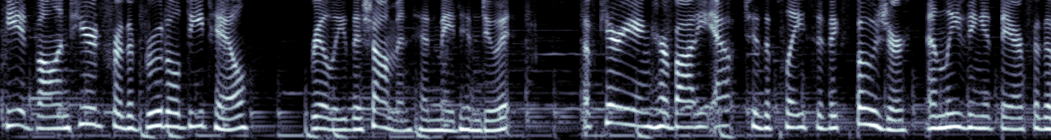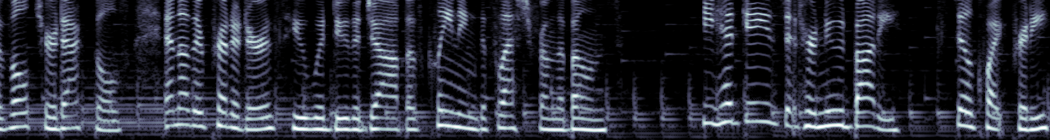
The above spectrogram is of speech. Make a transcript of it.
He had volunteered for the brutal detail really, the shaman had made him do it of carrying her body out to the place of exposure and leaving it there for the vulture dactyls and other predators who would do the job of cleaning the flesh from the bones. He had gazed at her nude body, still quite pretty,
